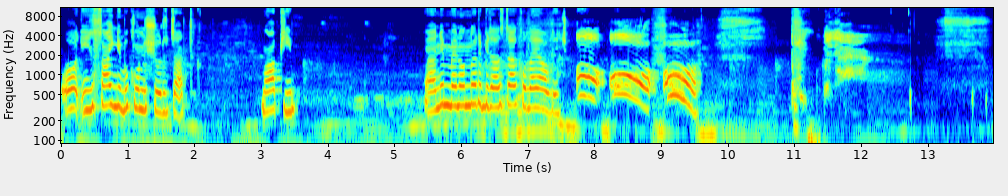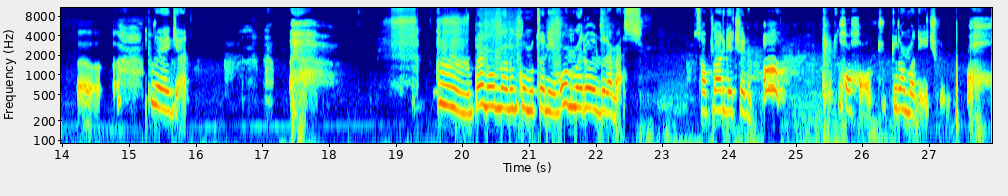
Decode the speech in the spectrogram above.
O insan gibi konuşuyoruz artık. Ne yapayım? Yani ben onları biraz daha kolay avlayacağım. Aa, aa, aa. Buraya gel. Ben onların komutanıyım. Onları öldüremez. Saplar geçerim. Ah! Tutturamadı hiçbirini. Ah!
